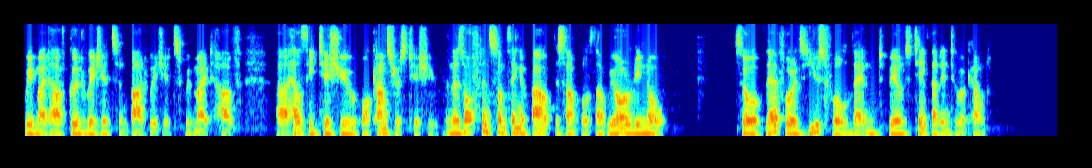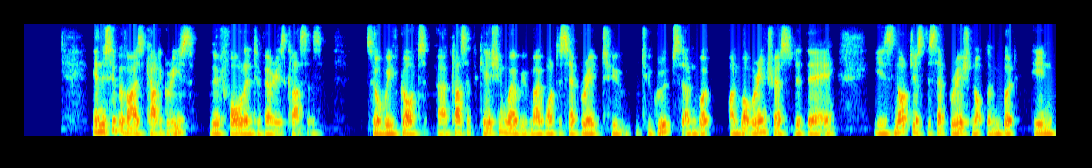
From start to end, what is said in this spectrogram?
We might have good widgets and bad widgets. We might have uh, healthy tissue or cancerous tissue. And there's often something about the samples that we already know. So therefore, it's useful then to be able to take that into account. In the supervised categories, they fall into various classes. So we've got a classification where we might want to separate two, two groups and what, and what we're interested in there is not just the separation of them, but in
